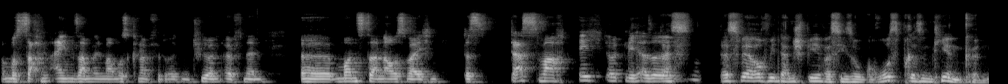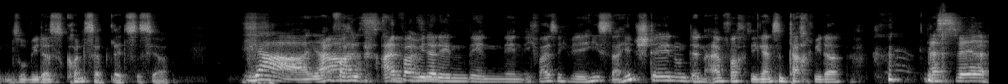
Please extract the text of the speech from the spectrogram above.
man muss Sachen einsammeln, man muss Knöpfe drücken, Türen öffnen, äh, Monstern ausweichen. Das, das macht echt wirklich, also Das, das wäre auch wieder ein Spiel, was sie so groß präsentieren könnten, so wie das Konzept letztes Jahr. ja, ja. einfach einfach wieder den, den, den, ich weiß nicht, wie er hieß, da hinstellen und dann einfach den ganzen Tag wieder. Das wäre,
